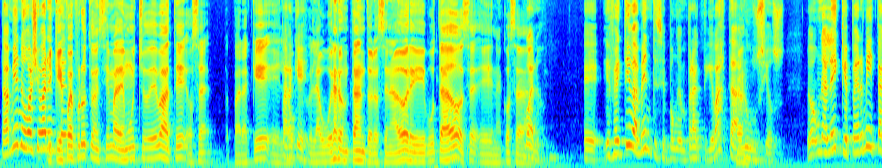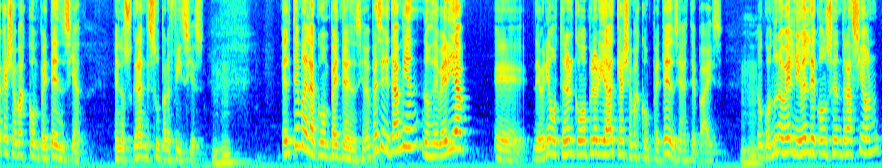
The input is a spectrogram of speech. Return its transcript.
También nos va a llevar a... Y que fue fruto encima de mucho debate, o sea, ¿para qué, eh, ¿Para qué? laburaron tanto los senadores y diputados? Es una cosa... Bueno, eh, efectivamente se ponga en práctica, basta anuncios. Una ley que permita que haya más competencia en las grandes superficies. El tema de la competencia, me parece que también nos debería, eh, deberíamos tener como prioridad que haya más competencia en este país. Cuando uno ve el nivel de concentración,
